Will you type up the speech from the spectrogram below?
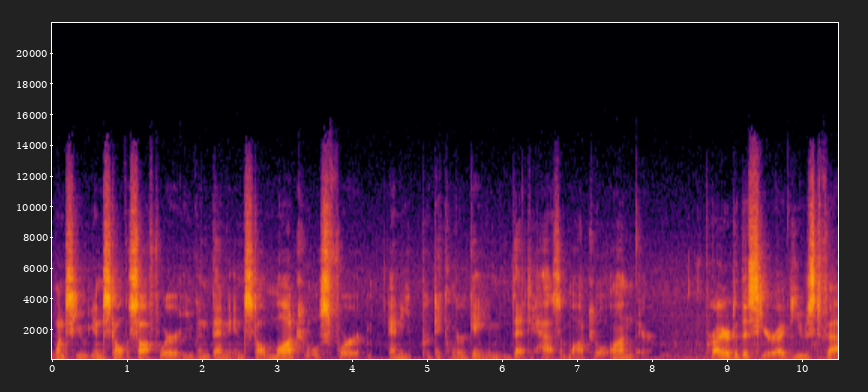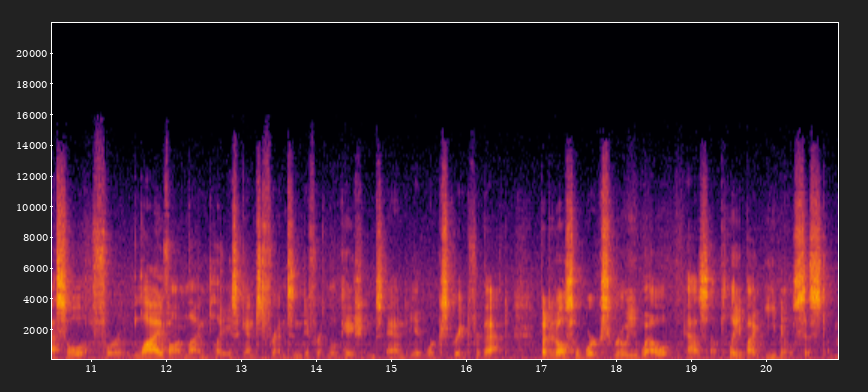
once you install the software, you can then install modules for any particular game that has a module on there. Prior to this year, I'd used Vassal for live online plays against friends in different locations, and it works great for that. But it also works really well as a play by email system,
